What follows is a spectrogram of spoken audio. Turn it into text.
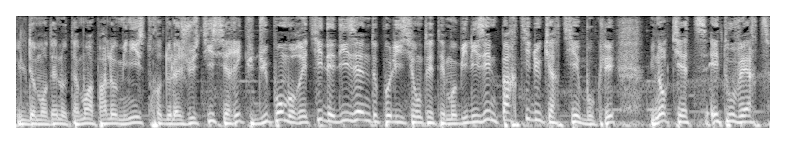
Il demandait notamment à parler au ministre de la Justice, Éric Dupont-Moretti. Des dizaines de policiers ont été mobilisés. Une partie du quartier est bouclée. Une enquête est ouverte.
